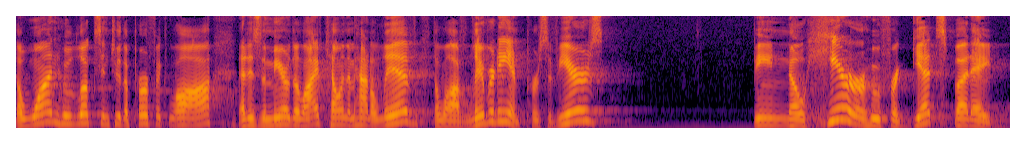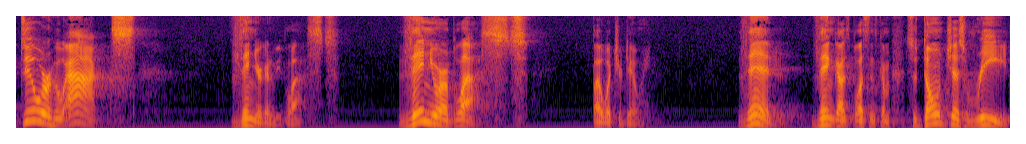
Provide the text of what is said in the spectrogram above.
the one who looks into the perfect law, that is the mirror of their life, telling them how to live, the law of liberty, and perseveres, being no hearer who forgets, but a doer who acts, then you're going to be blessed. Then you are blessed by what you're doing. Then then God's blessings come. So don't just read,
